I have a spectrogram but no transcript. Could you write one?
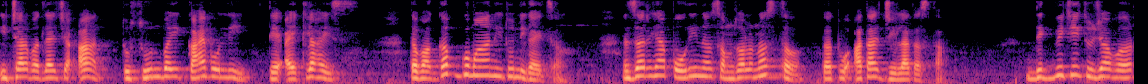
विचार बदलायच्या आत तू सूनबाई काय बोलली ते ऐकलं आहेस तेव्हा गप गुमान इथून निघायचं. जर ह्या पोरीनं समजावलं नसतं तर तू आता जेलात असता. दिग्वीची तुझ्यावर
